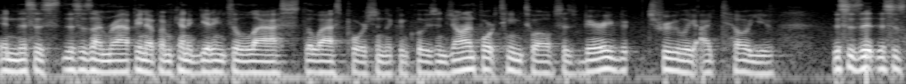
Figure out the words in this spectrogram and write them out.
and this is this is I'm wrapping up. I'm kind of getting to the last the last portion, the conclusion. John 14, 12 says, Very truly I tell you, this is it, this is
